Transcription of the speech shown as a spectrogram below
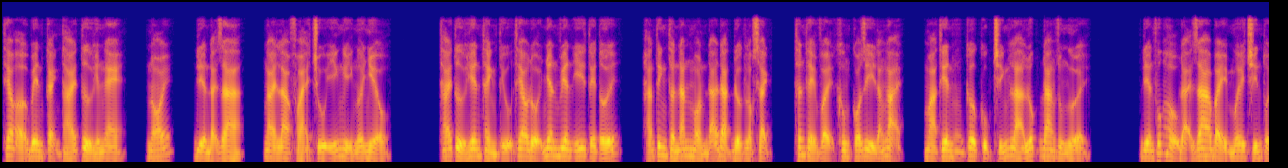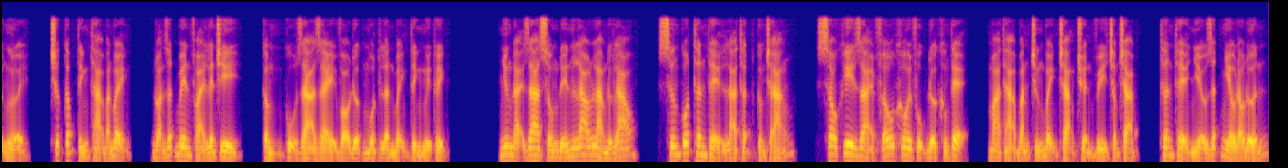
theo ở bên cạnh thái tử hiên nghe, nói, điền đại gia, ngài là phải chú ý nghỉ ngơi nhiều. Thái tử hiên thành tựu theo đội nhân viên y tế tới, hắn tinh thần ăn mòn đã đạt được lọc sạch, thân thể vậy không có gì đáng ngại, mà thiên cơ cục chính là lúc đang dùng người điền phúc hậu đại gia bảy mươi chín tuổi người, trước cấp tính thả bán bệnh, đoạn rất bên phải lên chi, cầm cụ già dày vào được một lần bệnh tình nguy kịch. Nhưng đại gia sống đến lão làm được lão, xương cốt thân thể là thật cường tráng, sau khi giải phẫu khôi phục được không tệ, mà thả bắn chứng bệnh trạng chuyển vì chậm chạp, thân thể nhiều rất nhiều đau đớn,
